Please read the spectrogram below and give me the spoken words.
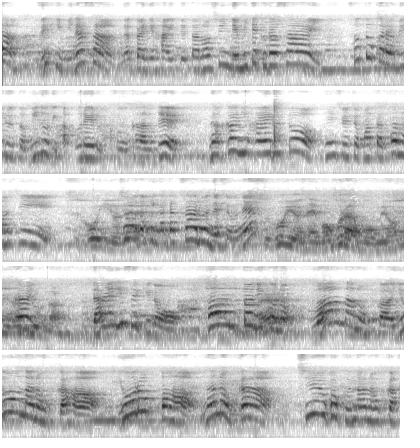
さあぜひ皆さん中に入って楽しんでみてください。外から見ると緑あふれる空間で中に入ると編集長また楽しい。すごいよね。調度品がたくさんあるんですよね。すごいよね。僕らはもう目を見張るような、大理石の本当にこの和なのか洋なのかヨーロッパなのか中国なのか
